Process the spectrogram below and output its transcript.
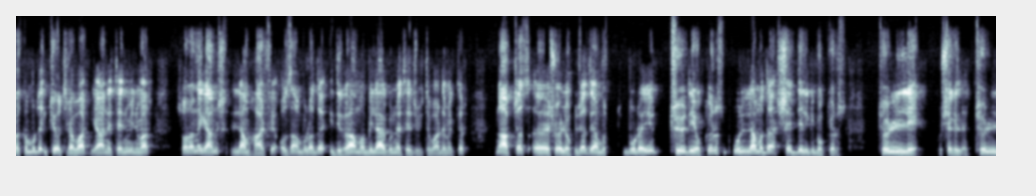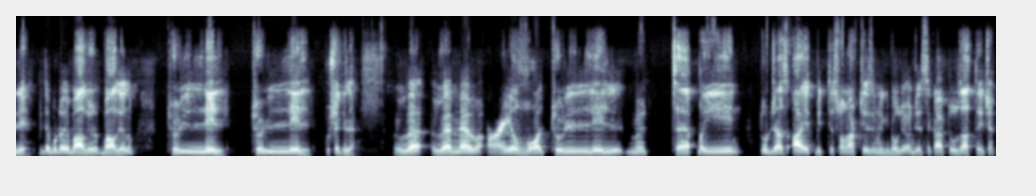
bakın burada iki ötre var. Yani tenvin var. Sonra ne gelmiş? Lam harfi. O zaman burada idgamı bilagune tecvidi var demektir. Ne yapacağız? Ee, şöyle okuyacağız. Yani bu, burayı tü diye okuyoruz. Bu lamı da şeddeli gibi okuyoruz. Tülli. Bu şekilde. Tülli. Bir de burayı bağlıyor, bağlayalım. Tüllil. Tüllil. Bu şekilde. Ve ve mev'izatul lil muttaqin. Duracağız. Ayet bitti. Son harf cezimli gibi oluyor. Öncesindeki harfte uzattığı için.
